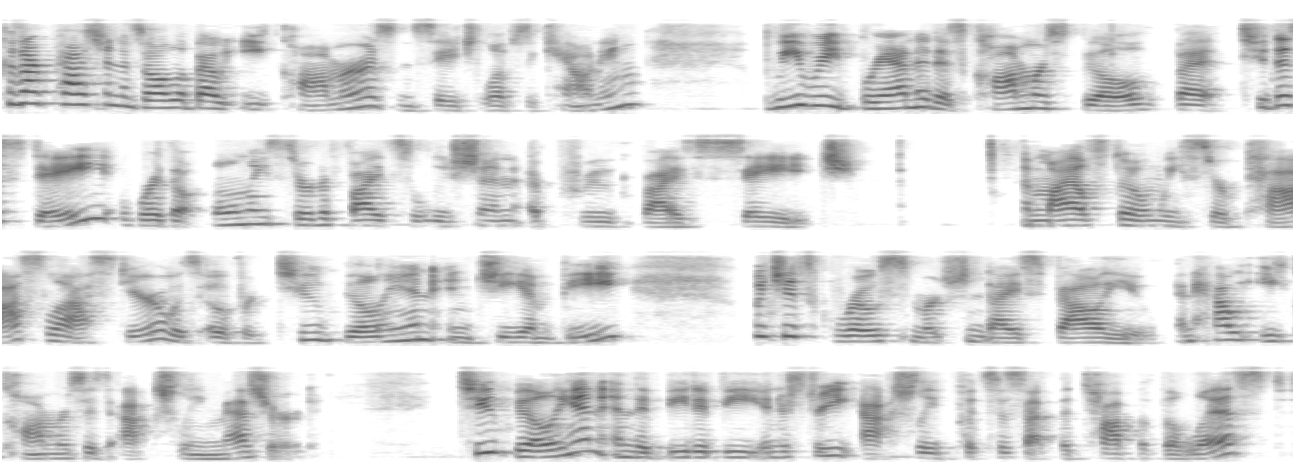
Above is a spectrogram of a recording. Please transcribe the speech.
because our passion is all about e-commerce and Sage loves accounting. We rebranded as Commercebuild, but to this day, we're the only certified solution approved by Sage. A milestone we surpassed last year was over 2 billion in GMV, which is gross merchandise value and how e-commerce is actually measured. 2 billion in the B2B industry actually puts us at the top of the list.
